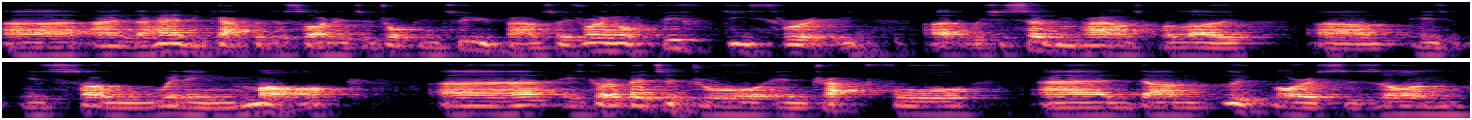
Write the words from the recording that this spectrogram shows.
uh, and the handicapper decided to drop him two pounds, so he's running on 53, uh, which is seven pounds below um, his, his sole winning mark. Uh, he's got a better draw in trap four, and um, Luke Morris is on.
